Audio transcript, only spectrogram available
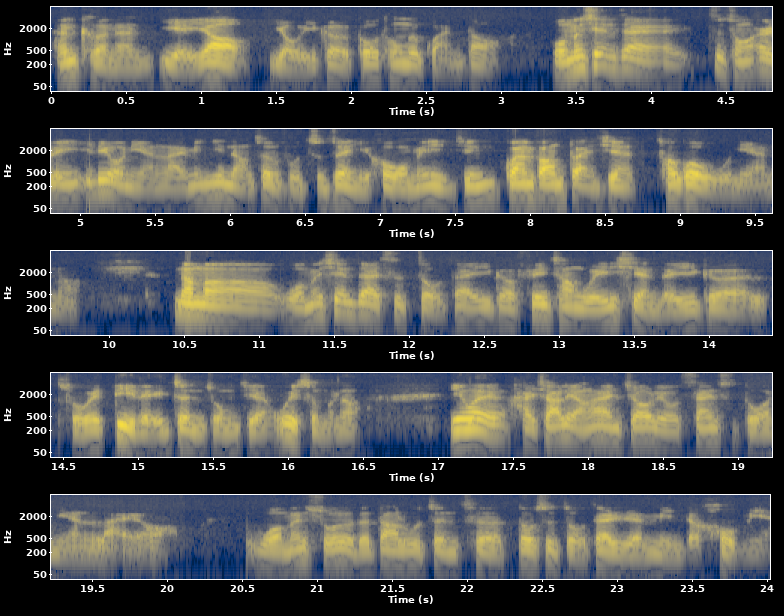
很可能也要有一个沟通的管道。我们现在自从二零一六年来，民进党政府执政以后，我们已经官方断线超过五年了。那么我们现在是走在一个非常危险的一个所谓地雷阵中间。为什么呢？因为海峡两岸交流三十多年来哦，我们所有的大陆政策都是走在人民的后面，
